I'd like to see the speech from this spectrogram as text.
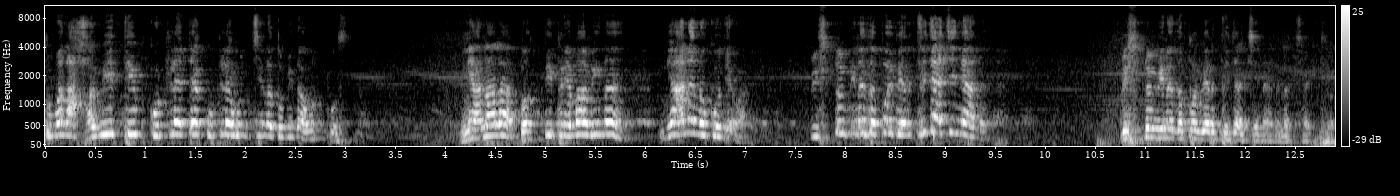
तुम्हाला हवी ती कुठल्या त्या कुठल्या उंचीला तुम्ही जाऊन पोचता. ज्ञानाला भक्ती प्रेमाविन ज्ञान नको देवा. विष्णुविन जप व्यर्थ ज्याचे ज्ञान. विष्णुविन जप व्यर्थ ज्याचे ज्ञान लक्षात ठेवा.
